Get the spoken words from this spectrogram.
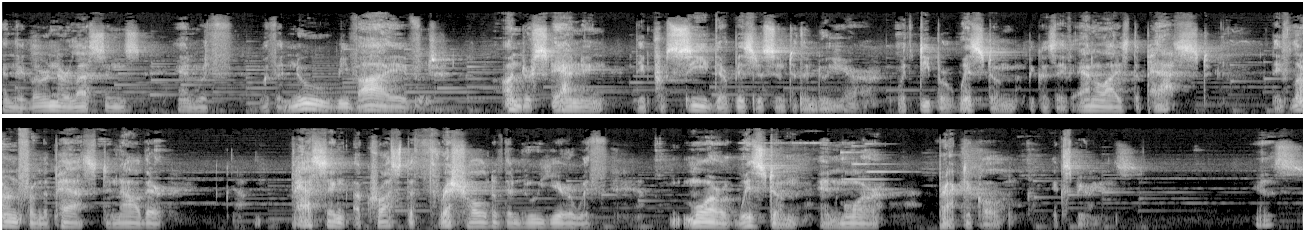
and they learn their lessons and with with a new revived understanding they proceed their business into the new year with deeper wisdom because they've analyzed the past they've learned from the past and now they're passing across the threshold of the new year with more wisdom and more practical experience. Yes.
